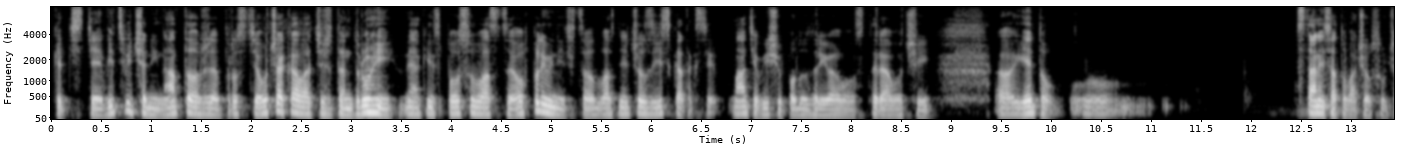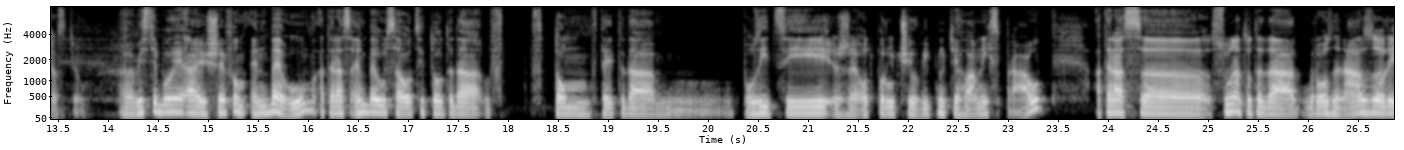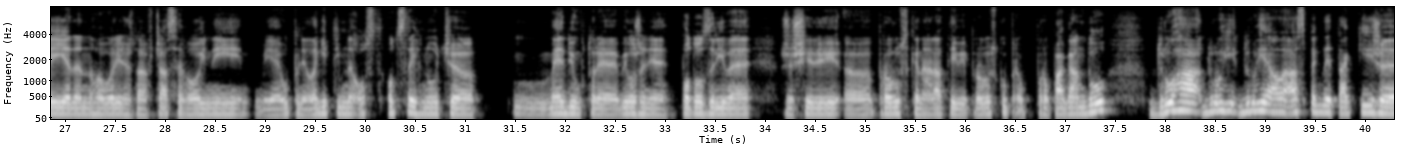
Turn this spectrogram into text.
keď ste vycvičení na to, že proste očakávate, že ten druhý nejakým spôsobom vás chce ovplyvniť, chce od vás niečo získať, tak ste, máte vyššiu podozrivavosť teda voči. Uh, je to stane sa to vašou súčasťou. Vy ste boli aj šéfom NBU a teraz NBU sa ocitol teda v v, tom, v tej teda pozícii, že odporúčil vypnutie hlavných správ. A teraz e, sú na to teda rôzne názory. Jeden hovorí, že teda v čase vojny je úplne legitimné odstrihnúť e, médium, ktoré je vyložene podozrivé, že šíri e, proruské narratívy, proruskú pro, propagandu. Druhá, druhý, druhý ale aspekt je taký, že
